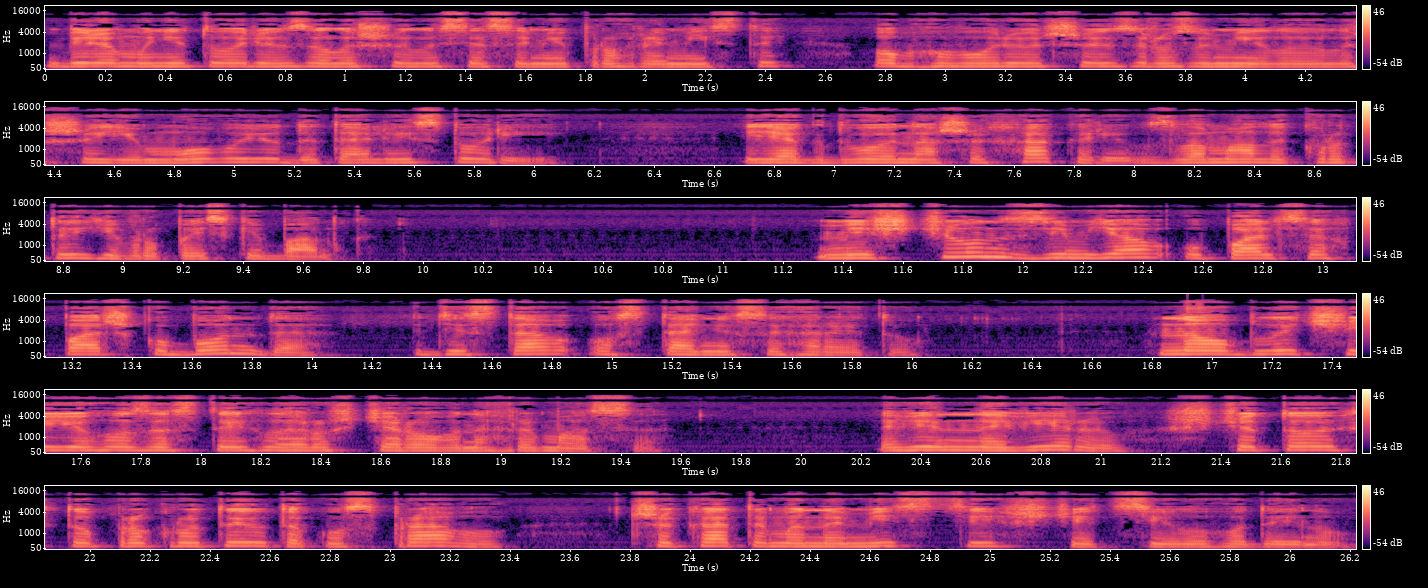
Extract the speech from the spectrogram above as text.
біля моніторів залишилися самі програмісти, обговорюючи зрозумілою лише їм мовою деталі історії, як двоє наших хакерів зламали крутий європейський банк. Міщун зім'яв у пальцях пачку Бонда, дістав останню сигарету. На обличчі його застигла розчарована гримаса. Він не вірив, що той, хто прокрутив таку справу, чекатиме на місці ще цілу годину.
